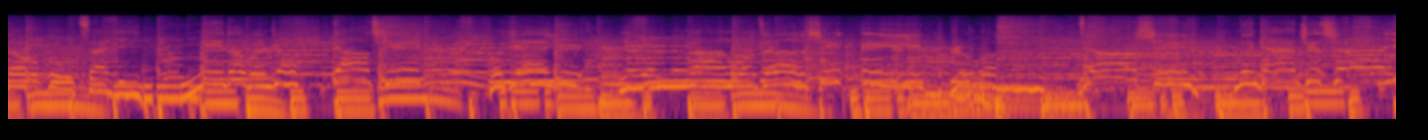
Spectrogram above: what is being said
都不在意，的温柔表情或言语已温暖我的心。如果你的心能感觉这一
